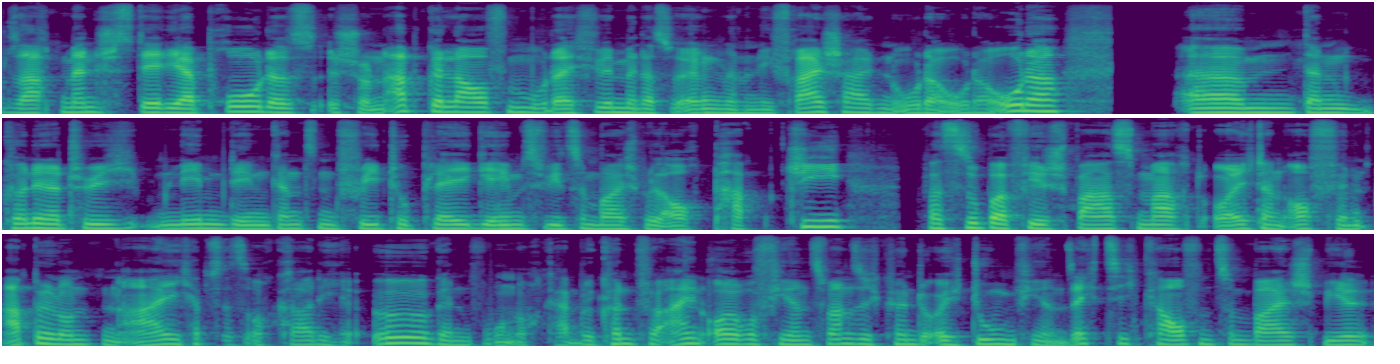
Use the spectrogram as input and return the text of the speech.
sagt, Mensch, Stadia Pro, das ist schon abgelaufen oder ich will mir das irgendwie noch nicht freischalten oder, oder, oder, ähm, dann könnt ihr natürlich neben den ganzen Free-to-Play-Games wie zum Beispiel auch PUBG was super viel Spaß macht, euch dann auch für einen Appel und ein Ei, ich habe es jetzt auch gerade hier irgendwo noch gehabt, ihr könnt für 1,24 Euro könnt ihr euch Doom 64 kaufen zum Beispiel.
